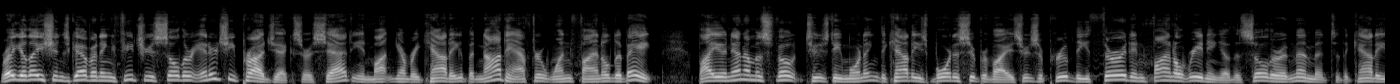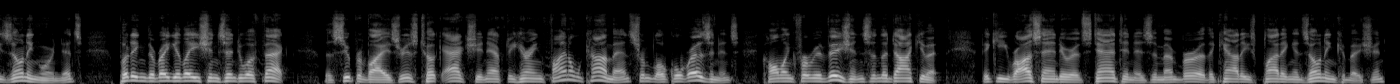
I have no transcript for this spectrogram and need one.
Regulations governing future solar energy projects are set in Montgomery County, but not after one final debate. By unanimous vote Tuesday morning, the county's Board of Supervisors approved the third and final reading of the solar amendment to the county zoning ordinance, putting the regulations into effect. The supervisors took action after hearing final comments from local residents calling for revisions in the document. Vicki Rossander of Stanton is a member of the county's Planning and Zoning Commission.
